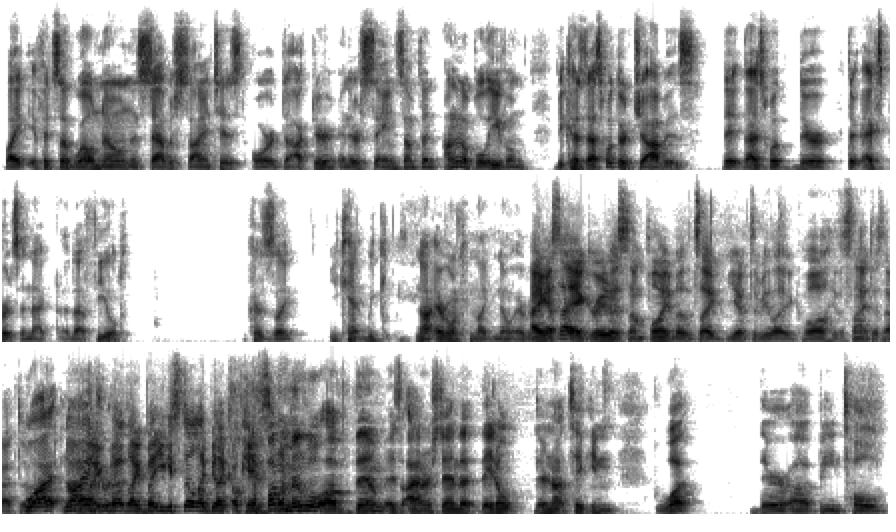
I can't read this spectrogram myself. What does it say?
like if it's a well-known established scientist or a doctor and they're saying something, I'm gonna believe them because that's what their job is. They, that's what they're they're experts in that that field. Because like you can't we not everyone can like know everything. I guess I agree to some point, but it's like you have to be like, well, he's a scientist. I have to. Well, I- no, I like, agree. But like, but you can still like be like, okay, the this is what- fundamental of them is I understand that they don't they're not taking what they're uh, being told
